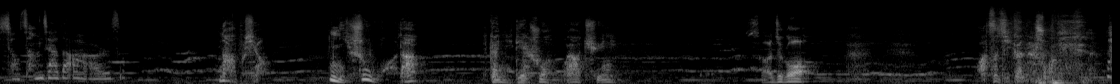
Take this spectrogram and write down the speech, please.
小仓家的二儿子。那不行，你是我的，跟你爹说我要娶你。撒鸡哥，我自己跟他说。拜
